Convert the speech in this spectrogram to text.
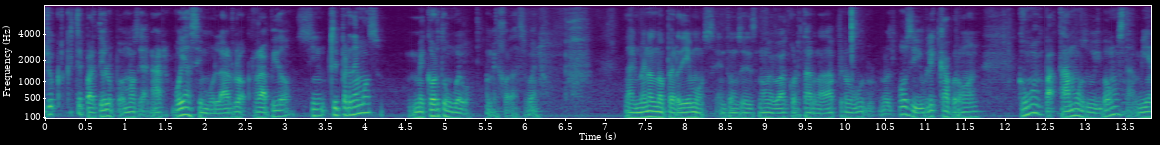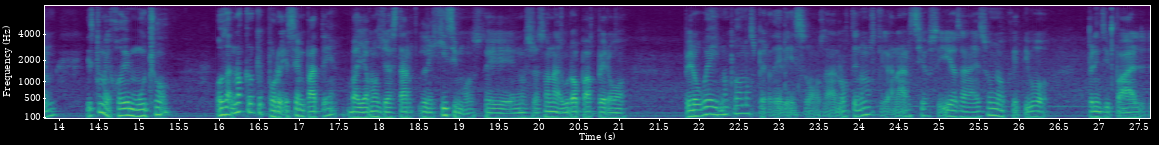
Yo creo que este partido lo podemos ganar. Voy a simularlo rápido. Si, si perdemos, me corto un huevo. No me jodas, bueno. Al menos no perdimos, entonces no me va a cortar nada. Pero no es posible, cabrón. ¿Cómo empatamos, güey? Vamos también. Esto me jode mucho o sea, no creo que por ese empate vayamos ya a estar lejísimos de nuestra zona de Europa, pero... Pero, güey, no podemos perder eso. O sea, lo tenemos que ganar sí o sí. O sea, es un objetivo principal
